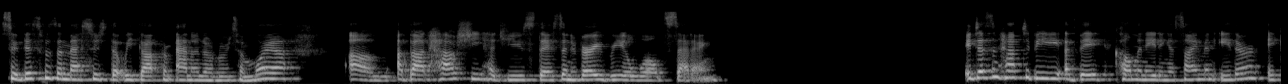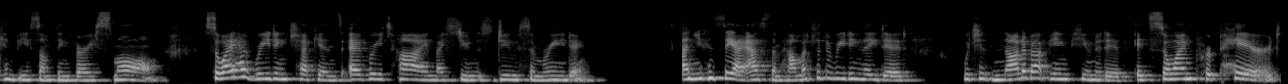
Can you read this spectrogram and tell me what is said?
So this was a message that we got from Anna Naruto Moya um, about how she had used this in a very real world setting. It doesn't have to be a big culminating assignment either. It can be something very small. So I have reading check-ins every time my students do some reading. And you can see I ask them how much of the reading they did, which is not about being punitive. It's so I'm prepared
